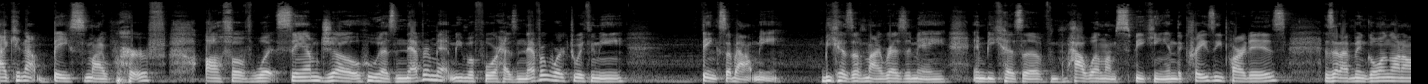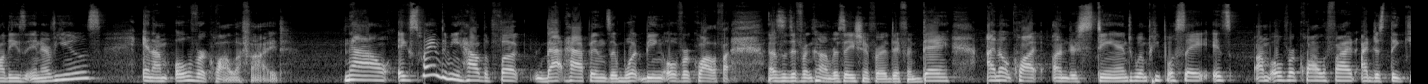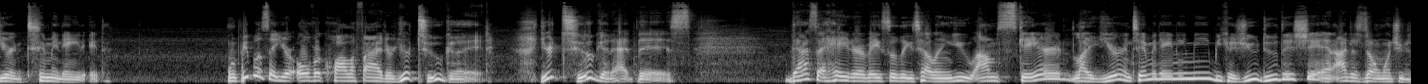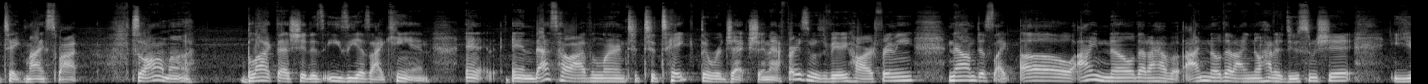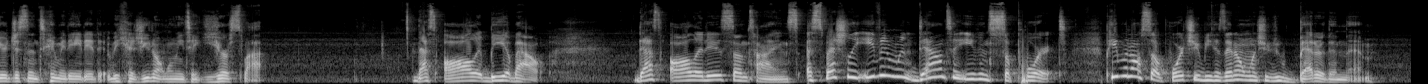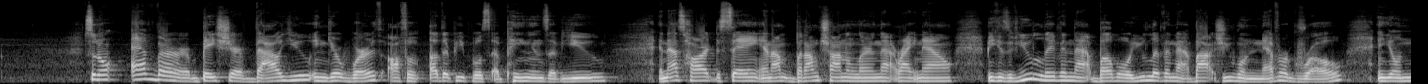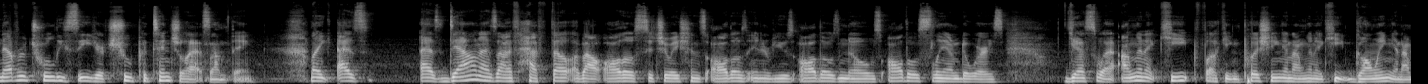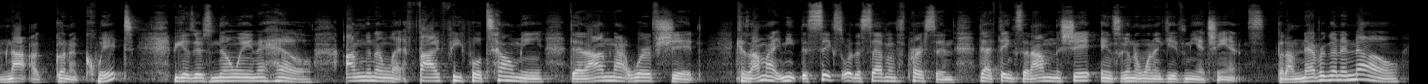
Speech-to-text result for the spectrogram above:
I cannot base my worth off of what Sam Joe, who has never met me before, has never worked with me, thinks about me because of my resume and because of how well I'm speaking. And the crazy part is is that I've been going on all these interviews and I'm overqualified. Now, explain to me how the fuck that happens and what being overqualified. That's a different conversation for a different day. I don't quite understand when people say it's I'm overqualified. I just think you're intimidated. When people say you're overqualified or you're too good, you're too good at this. That's a hater basically telling you, I'm scared, like you're intimidating me because you do this shit and I just don't want you to take my spot. So I'm a block that shit as easy as I can. And and that's how I've learned to, to take the rejection. At first it was very hard for me. Now I'm just like, oh, I know that I have a, I know that I know how to do some shit. You're just intimidated because you don't want me to take your spot. That's all it be about. That's all it is sometimes, especially even when down to even support. People don't support you because they don't want you to do better than them. So don't ever base your value and your worth off of other people's opinions of you. And that's hard to say and I'm but I'm trying to learn that right now because if you live in that bubble or you live in that box, you will never grow and you'll never truly see your true potential at something. Like as as down as I have felt about all those situations, all those interviews, all those no's, all those slam doors, guess what? I'm going to keep fucking pushing and I'm going to keep going and I'm not uh, going to quit because there's no way in the hell I'm going to let five people tell me that I'm not worth shit because I might meet the sixth or the seventh person that thinks that I'm the shit and is going to want to give me a chance. But I'm never going to know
